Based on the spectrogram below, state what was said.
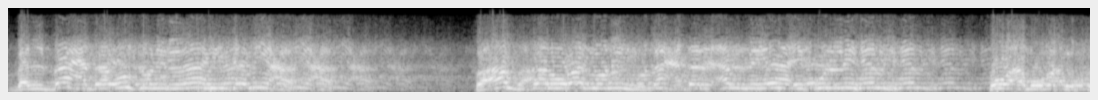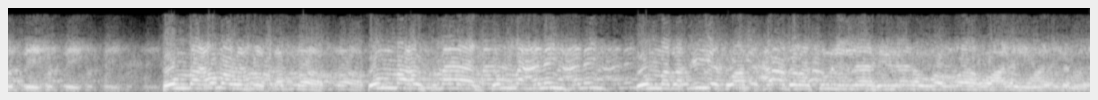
بل بعد رسل الله جميعا. فأفضل رجل بعد الأنبياء كلهم هو أبو بكر الصديق. ثم عمر بن الخطاب ثم عثمان ثم علي ثم بقية أصحاب رسول الله صلى الله عليه وسلم.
